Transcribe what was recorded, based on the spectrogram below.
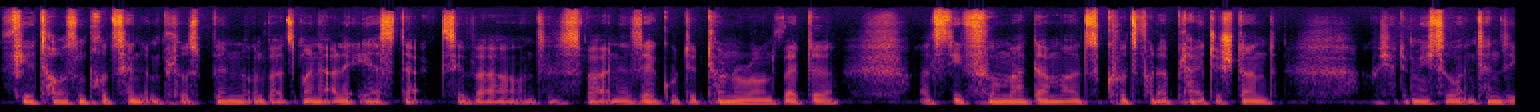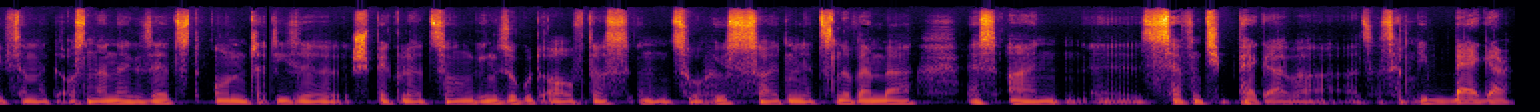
4000 Prozent im Plus bin und weil es meine allererste Aktie war. Und es war eine sehr gute Turnaround-Wette, als die Firma damals kurz vor der Pleite stand. Ich hatte mich so intensiv damit auseinandergesetzt und diese Spekulation ging so gut auf, dass zu Höchstzeiten letzten November es ein äh, 70-Bagger war. Also 70-Bagger.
